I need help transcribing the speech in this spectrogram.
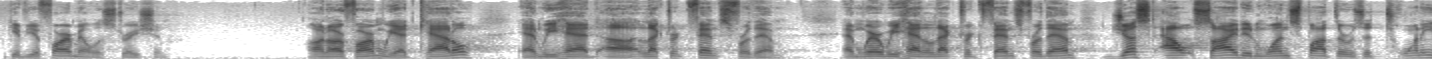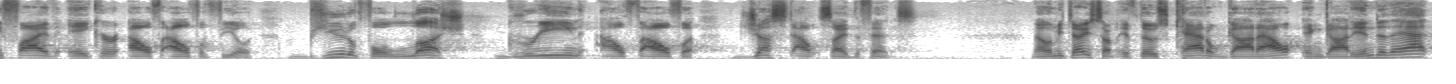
I'll give you a farm illustration. On our farm, we had cattle and we had uh, electric fence for them. And where we had electric fence for them, just outside in one spot, there was a 25 acre alfalfa field. Beautiful, lush, green alfalfa just outside the fence. Now, let me tell you something. If those cattle got out and got into that,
